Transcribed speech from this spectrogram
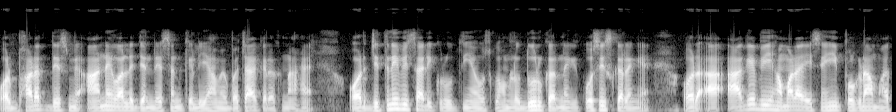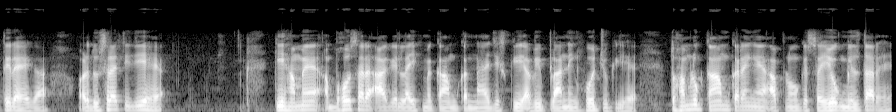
और भारत देश में आने वाले जनरेशन के लिए हमें बचा के रखना है और जितनी भी सारी क्रूति हैं उसको हम लोग दूर करने की कोशिश करेंगे और आ, आगे भी हमारा ऐसे ही प्रोग्राम आते रहेगा। और दूसरा चीज़ ये है कि हमें बहुत सारा आगे लाइफ में काम करना है जिसकी अभी प्लानिंग हो चुकी है। तो हम लोग काम करेंगे आप लोगों के सहयोग मिलता रहे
